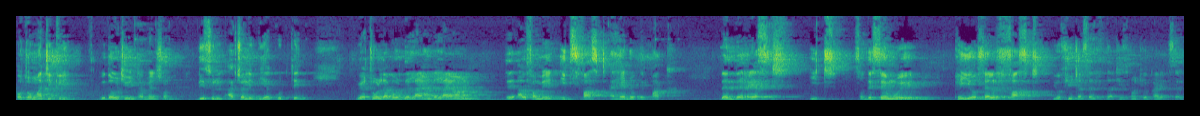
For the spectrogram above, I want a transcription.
automatically without your intervention. This will actually be a good thing. We are told about the lion. The lion, the alpha male, eats first ahead of the pack. Then the rest eat. So the same way, pay yourself first, your future self, that is, not your current self.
